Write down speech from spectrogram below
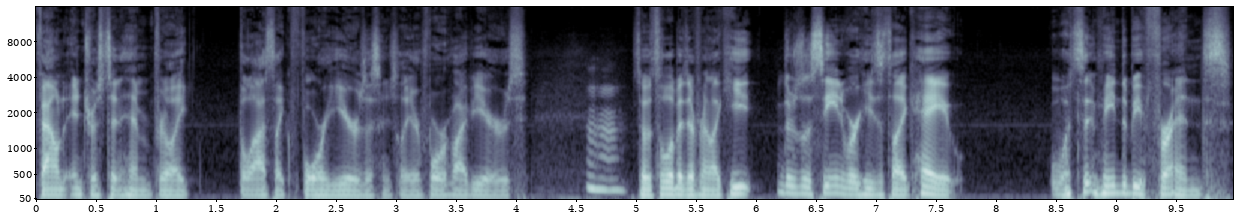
found interest in him for like the last like four years essentially, or four or five years. Mhm. So it's a little bit different. Like he, there's a scene where he's just like, "Hey, what's it mean to be friends?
